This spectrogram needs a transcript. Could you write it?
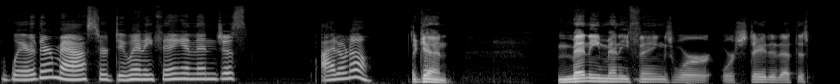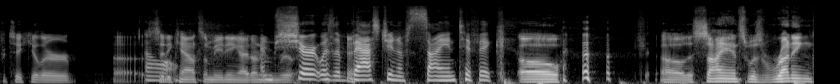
wear their masks or do anything, and then just, I don't know. Again, many many things were were stated at this particular uh, city Oh. council meeting. I don't I'm even really, sure it was a bastion of scientific. Oh, oh, the science was running,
